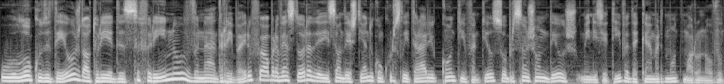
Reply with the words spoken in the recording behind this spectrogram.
O Louco de Deus, da autoria de Seferino Venade Ribeiro, foi a obra vencedora da edição deste ano do concurso literário Conto Infantil sobre São João de Deus, uma iniciativa da Câmara de Montemoro Novo.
